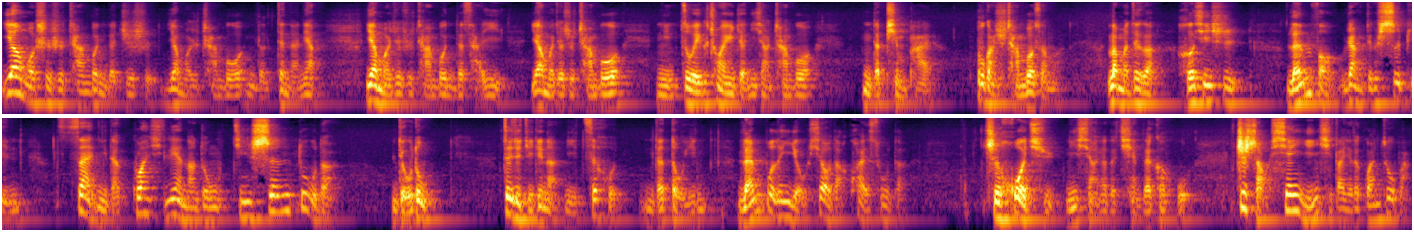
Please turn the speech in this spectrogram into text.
要么是是传播你的知识，要么是传播你的正能量，要么就是传播你的才艺，要么就是传播。你作为一个创业者，你想传播你的品牌，不管是传播什么，那么这个核心是能否让这个视频在你的关系链当中进行深度的流动，这就决定了你之后你的抖音能不能有效的、快速的去获取你想要的潜在客户，至少先引起大家的关注吧。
